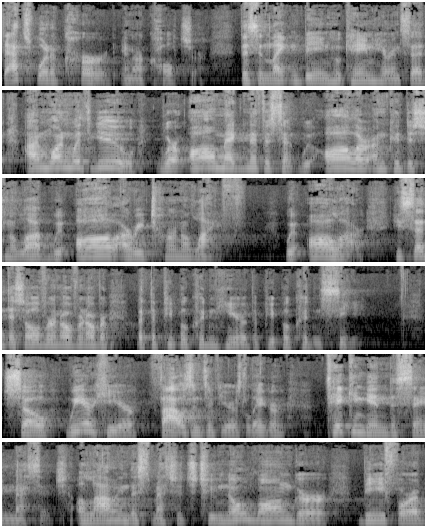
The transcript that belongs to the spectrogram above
That's what occurred in our culture this enlightened being who came here and said, I'm one with you. We're all magnificent. We all are unconditional love. We all are eternal life. We all are. He said this over and over and over, but the people couldn't hear, the people couldn't see. So we are here, thousands of years later, taking in the same message, allowing this message to no longer be for a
